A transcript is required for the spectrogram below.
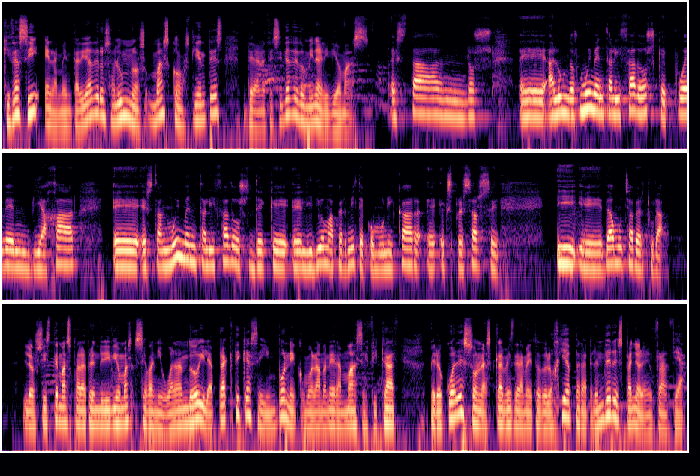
quizás sí en la mentalidad de los alumnos más conscientes de la necesidad de dominar idiomas. Están los eh, alumnos muy mentalizados que pueden viajar, eh, están muy mentalizados de que el idioma permite comunicar, eh, expresarse y da mucha abertura. Los sistemas para aprender idiomas se van igualando y la práctica se impone como la manera más eficaz. Pero ¿cuáles son las claves de la metodología para aprender español en Francia?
